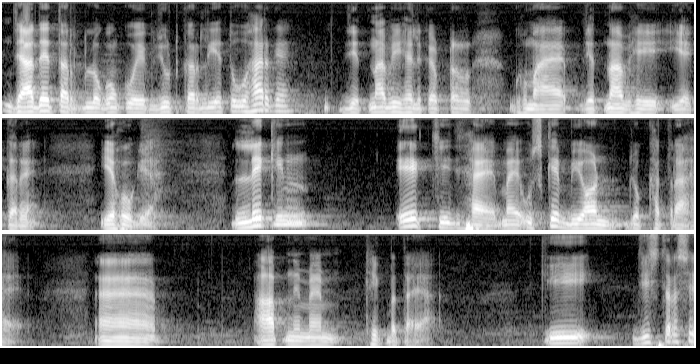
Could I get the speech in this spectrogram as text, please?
ज़्यादातर लोगों को एकजुट कर लिए तो वो हार गए। जितना भी हेलीकॉप्टर घुमाए जितना भी ये करें ये हो गया। लेकिन एक चीज़ है मैं उसके बियॉन्ड जो खतरा है आ, आपने मैम ठीक बताया कि जिस तरह से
